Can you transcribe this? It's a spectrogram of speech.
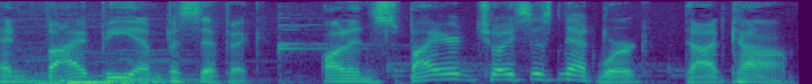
and 5 p.m. Pacific on InspiredChoicesNetwork.com.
